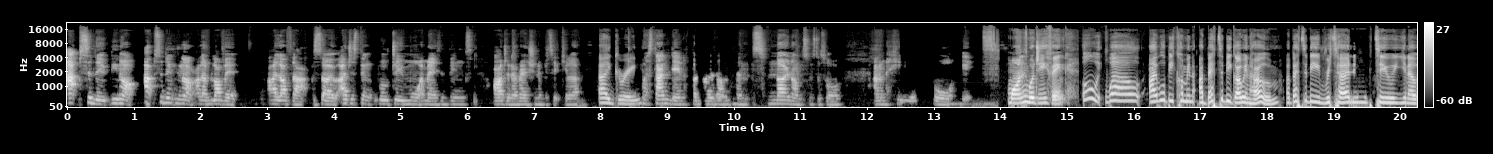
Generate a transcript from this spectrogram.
Absolutely not. Absolutely not. And I love it. I love that. So I just think we'll do more amazing things, our generation in particular. I agree. We're standing for no nonsense. No nonsense at all. And I'm here for it. Mon, what do you think? Oh well, I will be coming. I better be going home. I better be returning to you know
